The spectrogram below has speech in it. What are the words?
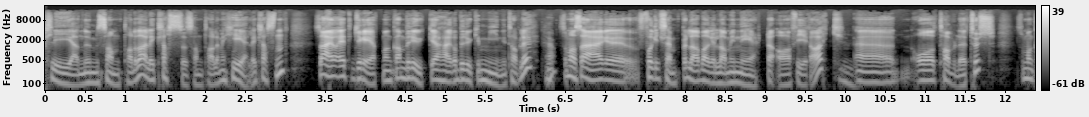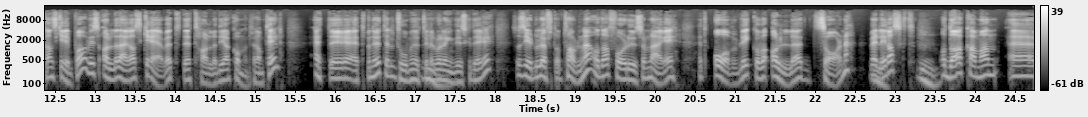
plenumsamtale da, eller klassesamtale med hele klassen, så er jo et grep man kan bruke her å bruke minitavler. Ja. Som altså er eh, f.eks. bare laminerte A4-ark mm. eh, og tavletusj som man kan skrive på. Hvis alle der har skrevet det tallet de har kommet fram til, etter ett minutt eller to minutter, eller hvor mm. lenge de diskuterer, så sier du løft opp tavlene, og da får du som lærer et overblikk over alle svarene veldig raskt. Mm. Og da kan man eh,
